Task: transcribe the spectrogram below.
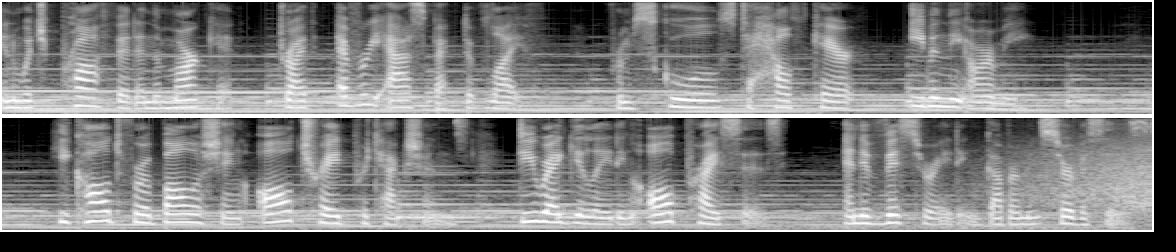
in which profit and the market drive every aspect of life, from schools to healthcare, even the army. He called for abolishing all trade protections, deregulating all prices, and eviscerating government services.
